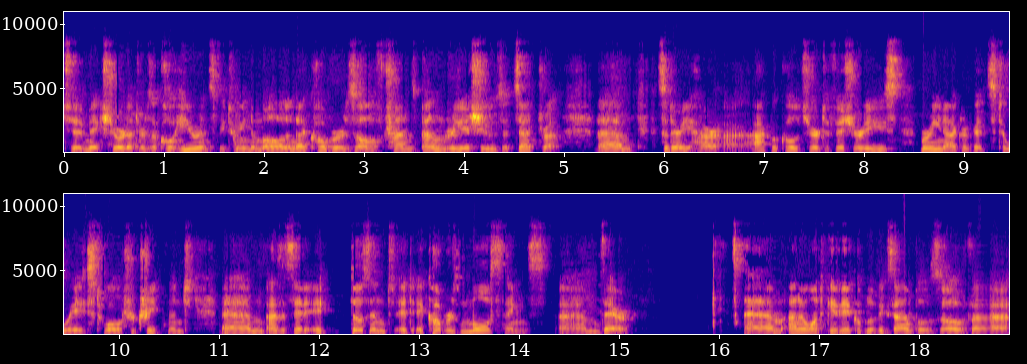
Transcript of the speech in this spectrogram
to make sure that there's a coherence between them all, and that covers off transboundary issues, etc. Um, so there you are: aquaculture to fisheries, marine aggregates to wastewater treatment. Um, as I said, it doesn't it, it covers most things um, there. Um, and I want to give you a couple of examples of uh,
